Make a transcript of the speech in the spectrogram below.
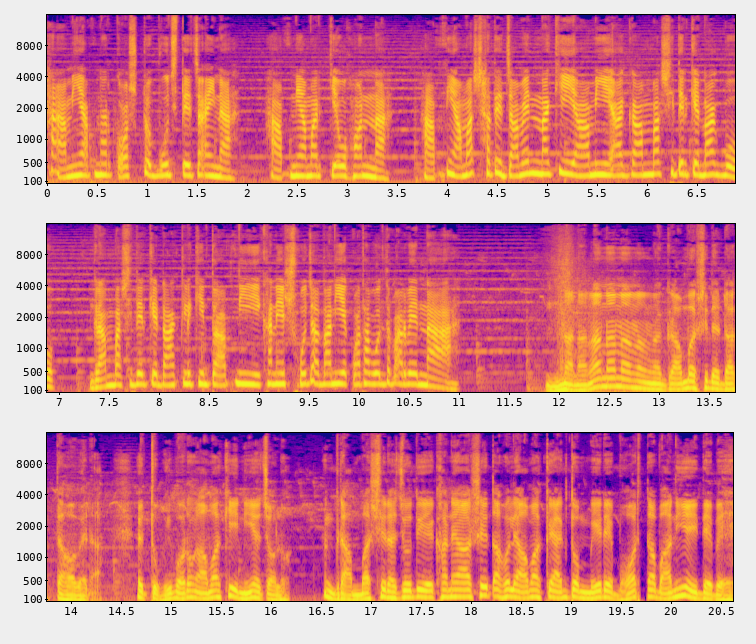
হ্যাঁ আমি আপনার কষ্ট বুঝতে চাই না। আপনি আমার কেউ হন না। আপনি আমার সাথে যাবেন নাকি? আমি আহ, গ্রামবাসীদেরকে ডাকবো। গ্রামবাসীদেরকে ডাকলে কিন্তু আপনি এখানে সোজা দাঁড়িয়ে কথা বলতে পারবেন না। না না না না না না না গ্রামবাসীদের ডাকতে হবে না। তুমি বরং আমাকেই নিয়ে চলো। গ্রামবাসীরা যদি এখানে আসে তাহলে আমাকে একদম মেরে ভর্তা বানিয়েই দেবে।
